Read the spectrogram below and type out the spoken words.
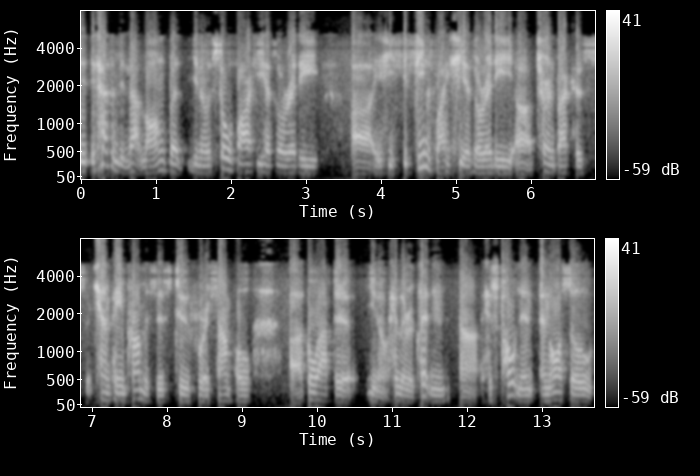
it, it hasn't been that long, but you know, so far he has already. Uh, he, it seems like he has already uh, turned back his campaign promises to, for example, uh, go after you know Hillary Clinton, uh, his opponent, and also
